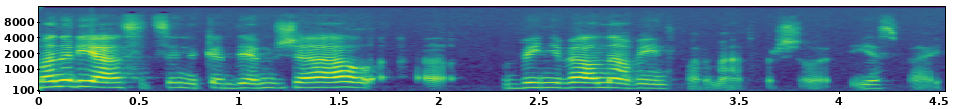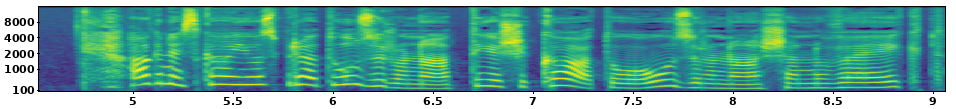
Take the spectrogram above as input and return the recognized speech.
man ir jāsacina, ka diemžēl. Uh, Viņi vēl nav informēti par šo iespēju. Agnes, kā jūs prāt uzrunāt, tieši kā to uzrunāšanu veikt?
